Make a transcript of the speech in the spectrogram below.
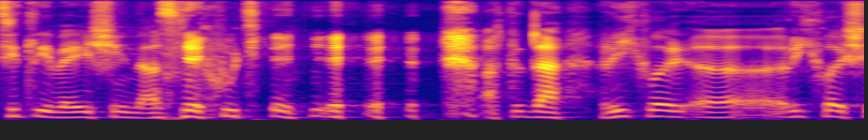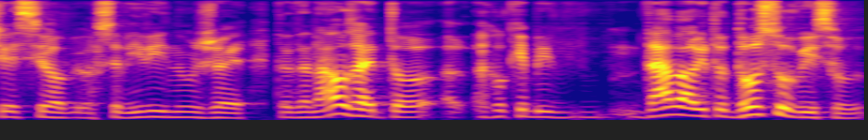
citlivejší na znechutenie a teda rýchle, uh, rýchlejšie si ho vyvinú, že teda naozaj to ako keby dávali to do súvisu.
